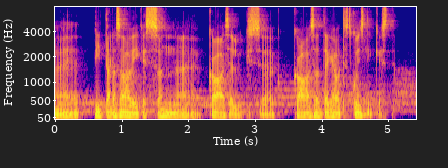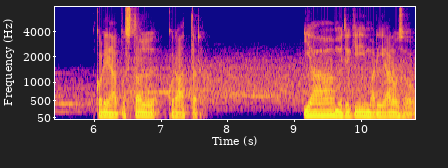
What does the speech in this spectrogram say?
äh, Piita Rasavi, kes on äh, ka seal üks äh, kaasategevatest kunstnikest. Corina Apostol, kuraator. ja muidugi Mari Arusoo,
